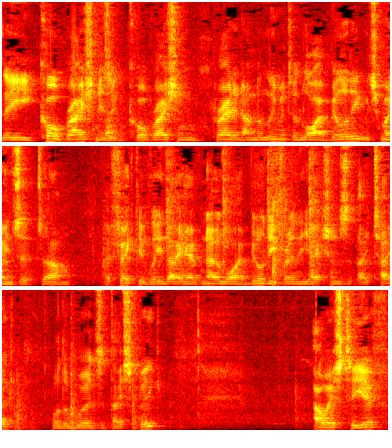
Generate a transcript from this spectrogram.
The corporation is a corporation created under limited liability, which means that um, effectively they have no liability for any actions that they take or the words that they speak. OSTF,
